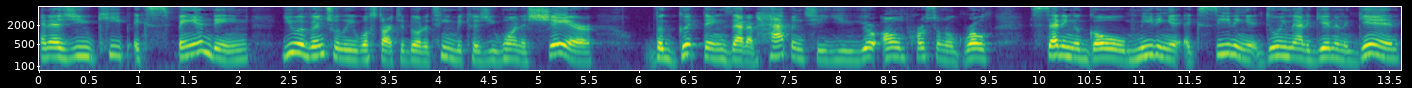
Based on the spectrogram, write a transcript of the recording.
and as you keep expanding, you eventually will start to build a team because you want to share the good things that have happened to you, your own personal growth, setting a goal, meeting it, exceeding it, doing that again and again.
